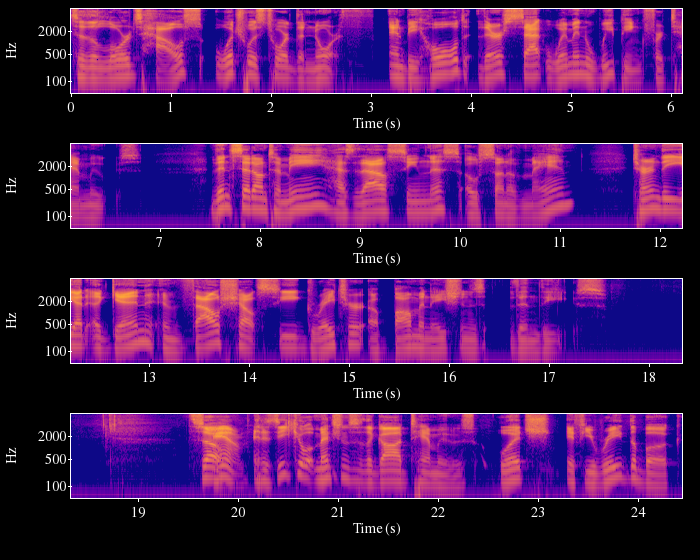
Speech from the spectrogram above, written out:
to the Lord's house, which was toward the north. And behold, there sat women weeping for Tammuz. Then said unto me, Hast thou seen this, O son of man? Turn thee yet again, and thou shalt see greater abominations than these. So, Damn. in Ezekiel, it mentions the god Tammuz, which, if you read the book,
